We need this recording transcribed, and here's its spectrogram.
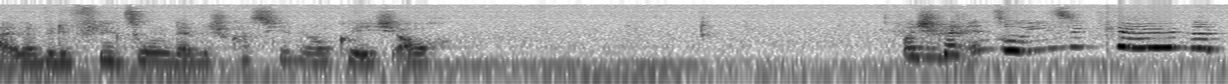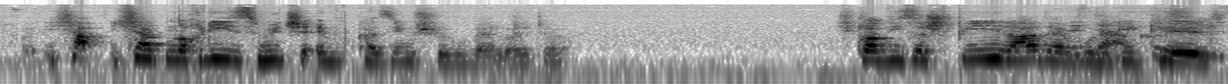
Alter, würde viel Zonendamage kassieren. Okay, ich auch. Und ich kann ihn so easy killen. Ich hab, ich hab noch nie dieses mythische MK7-Stück Leute. Ich glaube, dieser Spieler, der Bitte wurde gekillt.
